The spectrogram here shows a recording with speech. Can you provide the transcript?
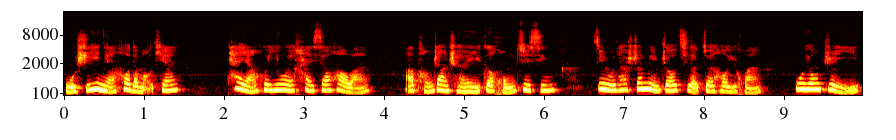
五十亿年后的某天，太阳会因为氦消耗完而膨胀成一个红巨星，进入它生命周期的最后一环。毋庸置疑，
